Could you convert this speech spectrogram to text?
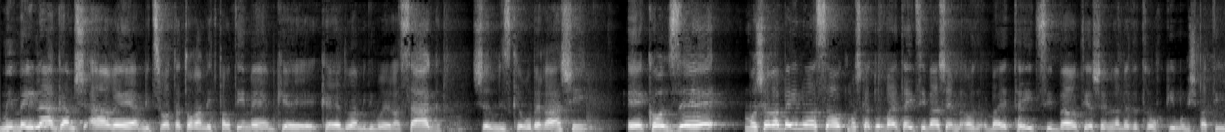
וממילא גם שאר אה, מצוות התורה מתפרטים מהם כידוע מדברי רס"ג, שנזכרו ברש"י, אה, כל זה משה רבינו עשה, כמו שכתוב בעת ההיא ציווה השם, בעת ההיא ציווה אותי השם ללמד אתכם חוקים ומשפטים,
